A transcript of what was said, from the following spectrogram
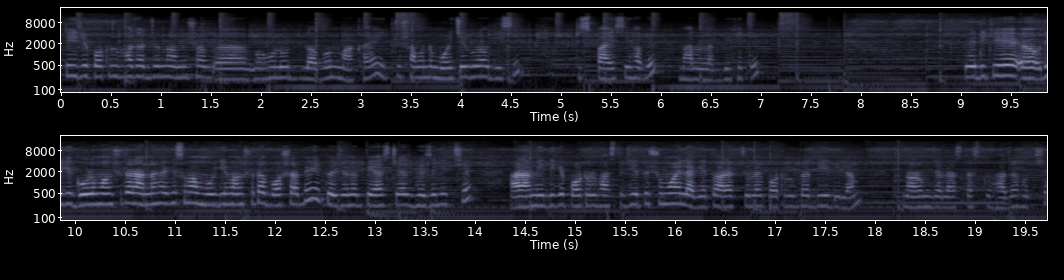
তো এই যে পটল ভাজার জন্য আমি সব হলুদ, লবণ মাখায় একটু সামান্য মরিচের গুঁড়াও দিছি, একটু স্পাইসি হবে, ভালো লাগবে খেতে। তো এদিকে ওদিকে গরু মাংসটা রান্না হয়ে গেছে আমার মুরগির মাংসটা বসাবে, তো এই জন্য পেঁয়াজ টেয়াজ ভেজে নিচ্ছে। আর আমি এদিকে পটল ভাজতে যেহেতু সময় লাগে, তো আর এক চুলায় পটলটা দিয়ে দিলাম। নরম জালে আস্তে আস্তে ভাজা হচ্ছে।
